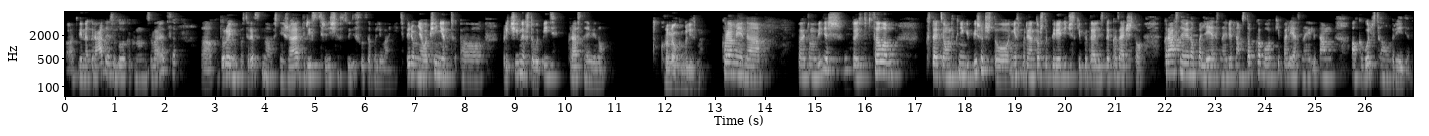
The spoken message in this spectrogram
от винограда, я забыла, как оно называется, а, которое непосредственно снижает риск сердечно-сосудистых заболеваний. Теперь у меня вообще нет причины, чтобы пить красное вино. Кроме алкоголизма. Кроме, да. Поэтому, видишь, то есть в целом, кстати, он в книге пишет, что несмотря на то, что периодически пытались доказать, что красное вино полезно, или там стопка водки полезна, или там алкоголь в целом вреден.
